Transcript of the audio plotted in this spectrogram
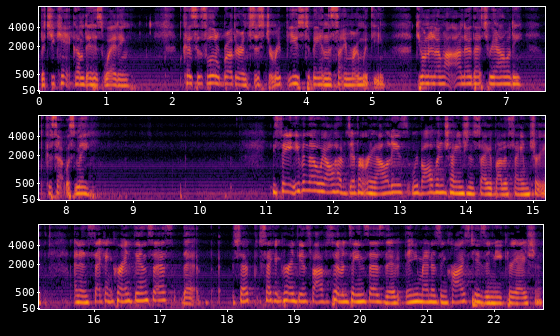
but you can't come to his wedding because his little brother and sister refuse to be in the same room with you. Do you want to know how I know that's reality? Because that was me. You see, even though we all have different realities, we've all been changed and saved by the same truth. And in 2 Corinthians says that 2 Corinthians 5:17 says that if any man is in Christ, he's a new creation.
